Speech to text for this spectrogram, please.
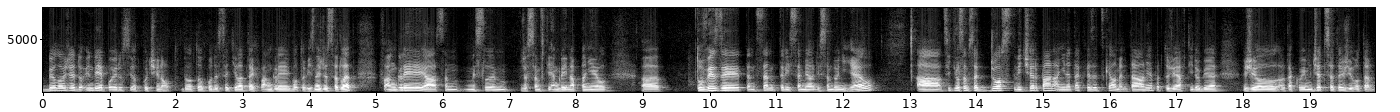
bylo, že do Indie pojedu si odpočinout. Bylo to po deseti letech v Anglii, bylo to víc než deset let. V Anglii já jsem, myslím, že jsem v té Anglii naplnil uh, tu vizi, ten sen, který jsem měl, když jsem do ní jel. A cítil jsem se dost vyčerpán, ani ne tak fyzicky, ale mentálně, protože já v té době žil takovým jet životem.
